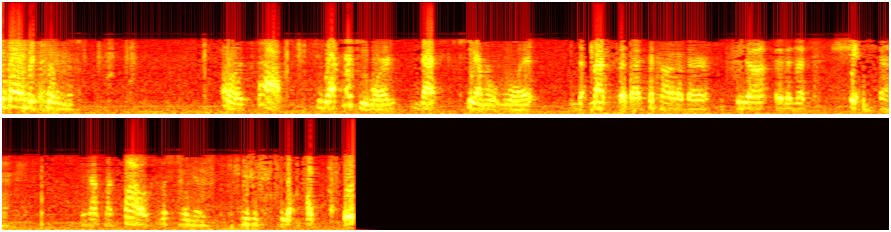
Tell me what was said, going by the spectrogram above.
I got a recording this. Oh, it stopped. See, that's my keyboard. That's camera what? Th- That's the, that's the counter there. See that? And then that's shit stack. And that's my files. This is This is,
